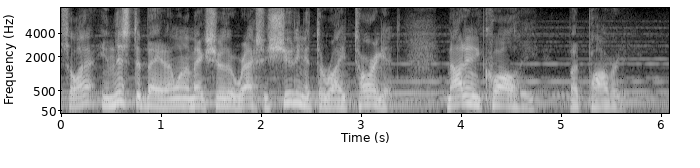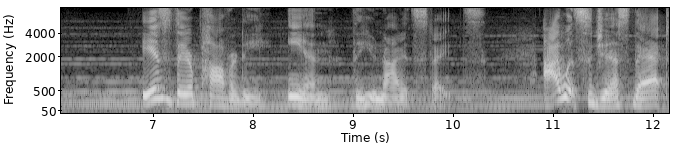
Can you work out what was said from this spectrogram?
So, I, in this debate, I want to make sure that we're actually shooting at the right target not inequality, but poverty. Is there poverty in the United States? I would suggest that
